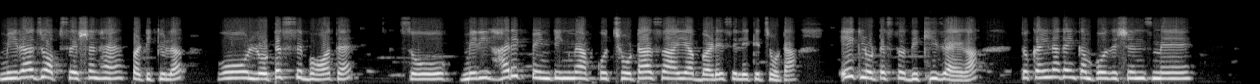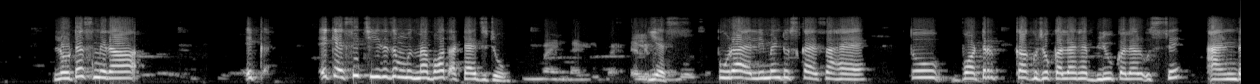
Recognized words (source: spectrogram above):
मेरा जो ऑब्सेशन है पर्टिकुलर वो लोटस से बहुत है। सो so, मेरी हर एक पेंटिंग में आपको छोटा सा या बड़े से लेके छोटा एक लोटस तो दिख ही जाएगा। तो कहीं ना कहीं कंपोजिशंस में लोटस मेरा एक एक ऐसी चीज़ है जो मैं बहुत अटैच्ड हूँ। यस पूरा एलिमेंट उसका ऐसा है। तो वाटर का जो कलर है ब्लू कलर उससे एंड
